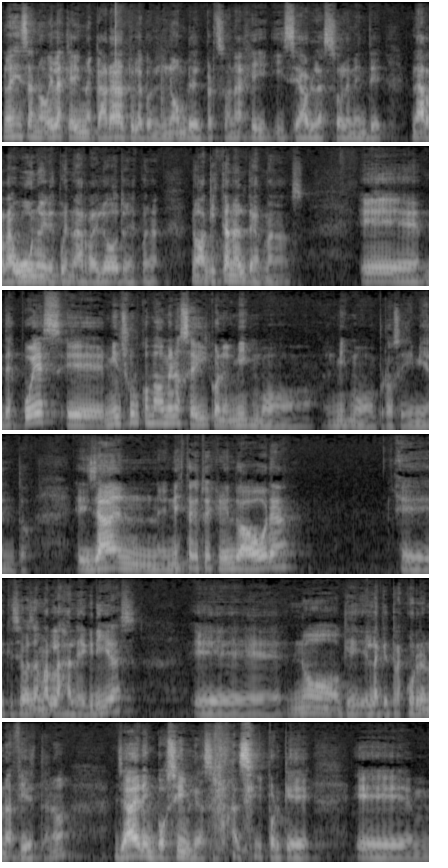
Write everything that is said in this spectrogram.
no es esas novelas que hay una carátula con el nombre del personaje y, se habla solamente, narra uno y después narra el otro. Y después narra- no, aquí están alternados. Eh, después, eh, Mil Surcos más o menos seguí con el mismo, el mismo procedimiento. Eh, ya en, en esta que estoy escribiendo ahora, que se va a llamar Las Alegrías, no, que es la que transcurre en una fiesta, ¿no? Ya era imposible hacerlo así, porque eh,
